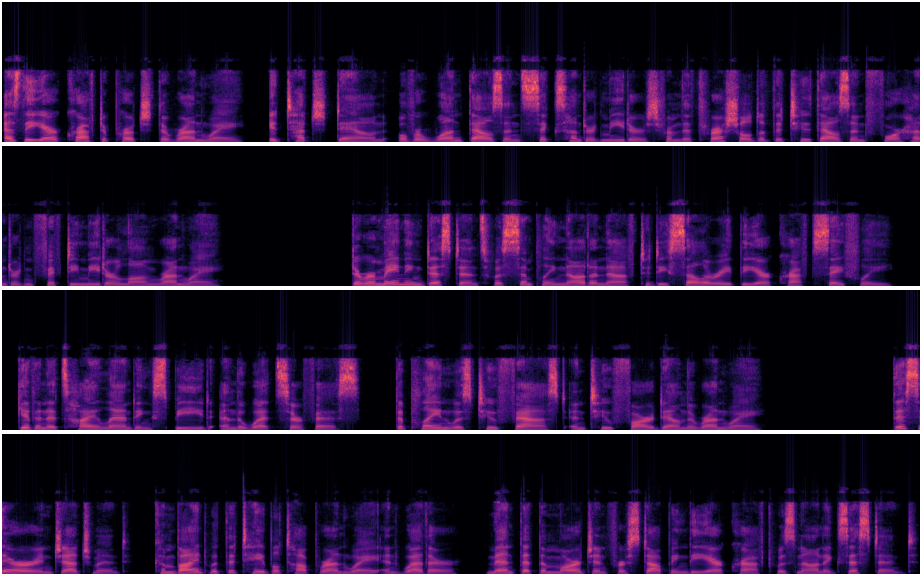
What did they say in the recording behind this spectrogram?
As the aircraft approached the runway, it touched down over 1,600 meters from the threshold of the 2,450 meter long runway. The remaining distance was simply not enough to decelerate the aircraft safely, given its high landing speed and the wet surface, the plane was too fast and too far down the runway. This error in judgment, combined with the tabletop runway and weather, meant that the margin for stopping the aircraft was non existent.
